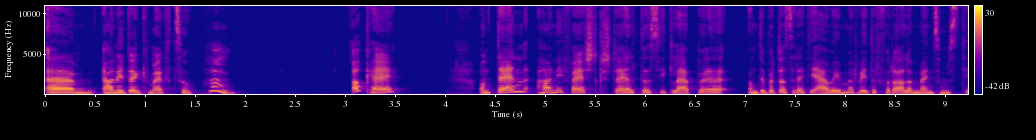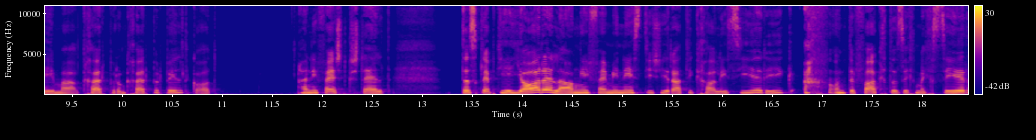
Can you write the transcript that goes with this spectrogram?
ähm, habe ich dann gemerkt so, hm, okay. Und dann habe ich festgestellt, dass ich glaube, und über das rede ich auch immer wieder, vor allem wenn es um das Thema Körper und Körperbild geht, habe ich festgestellt, dass glaube die jahrelange feministische Radikalisierung und der Fakt, dass ich mich sehr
